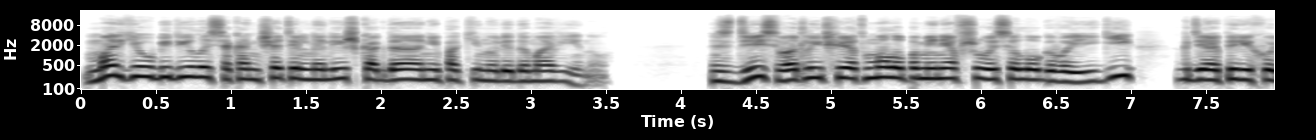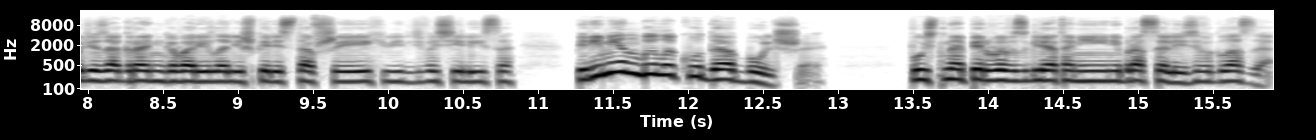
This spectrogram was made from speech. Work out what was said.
Марья убедилась окончательно лишь, когда они покинули домовину. Здесь, в отличие от мало поменявшегося логова Иги, где о переходе за грань говорила лишь переставшая их видеть Василиса, перемен было куда больше. Пусть на первый взгляд они и не бросались в глаза.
